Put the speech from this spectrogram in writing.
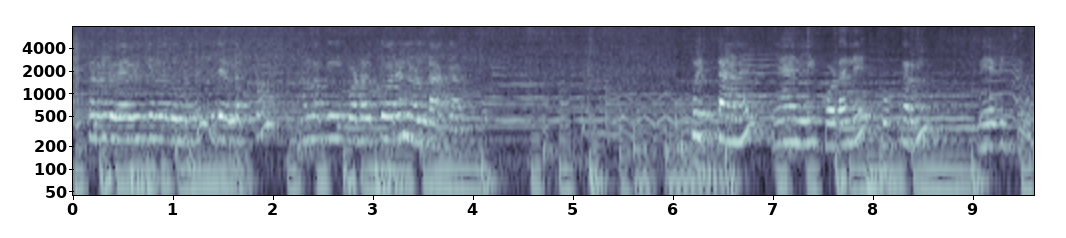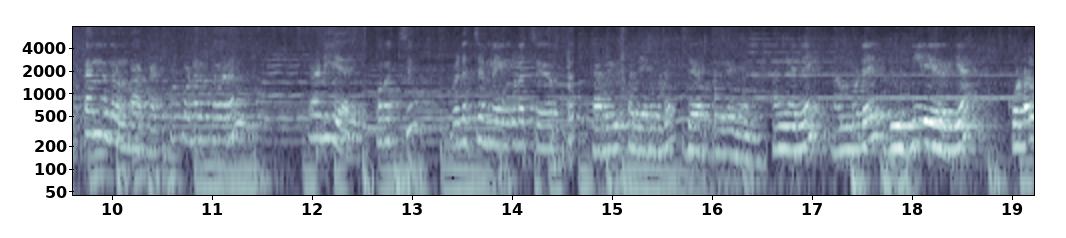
കുക്കറിൽ വേവിക്കുന്നത് കൊണ്ട് ഇത് എളുപ്പം നമുക്ക് ഈ കുടൽത്തോരൻ ഉണ്ടാക്കാം. ഉപ്പിട്ടാണ് ഞാൻ ഈ കുടൽ കുക്കറിൽ വേവിച്ചത്. പെട്ടെന്നത് ഉണ്ടാക്കാം. കുടൽത്തോരൻ റെഡിയായി കുറച്ച് വെളിച്ചെണ്ണയും കൂടെ ചേർത്ത് കറിവേപ്പിലയും കൂടെ ചേർക്കുകയാണ് അങ്ങനെ നമ്മുടെ രുചിയേറിയ കുടൽ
